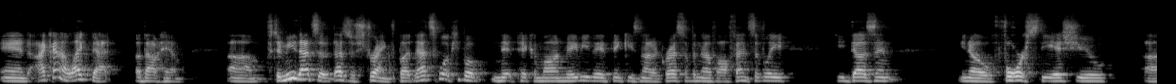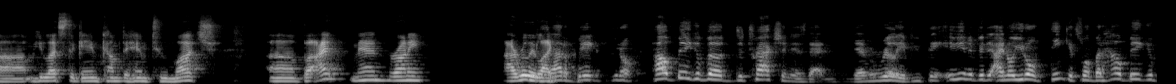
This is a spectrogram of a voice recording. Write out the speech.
And I kind of like that about him. Um, to me, that's a that's a strength. But that's what people nitpick him on. Maybe they think he's not aggressive enough offensively. He doesn't, you know, force the issue. Um, he lets the game come to him too much. Uh, but I, man, Ronnie, I really is like that a big, you know, how big of a detraction is that, Devin? Really, if you think, even if it, I know you don't think it's one, but how big of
